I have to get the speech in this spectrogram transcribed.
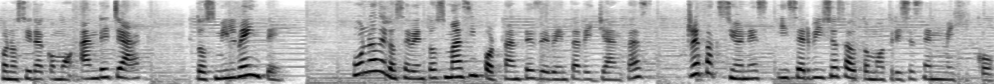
conocida como ANDEJAC 2020, uno de los eventos más importantes de venta de llantas, refacciones y servicios automotrices en México,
